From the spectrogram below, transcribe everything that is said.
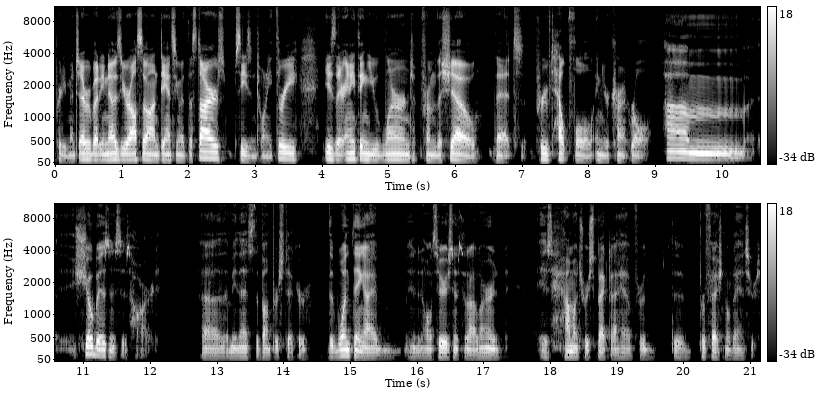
pretty much everybody knows, you're also on Dancing with the Stars, season 23. Is there anything you learned from the show that proved helpful in your current role? Um, show business is hard. Uh, I mean, that's the bumper sticker. The one thing I, in all seriousness, that I learned is how much respect I have for the professional dancers.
